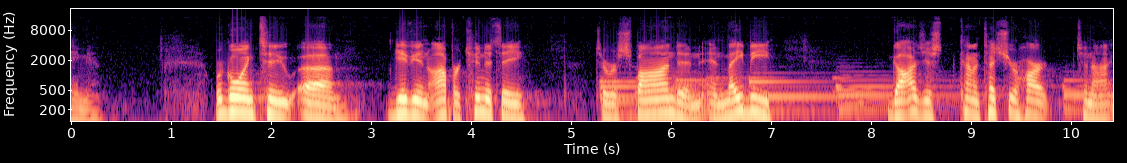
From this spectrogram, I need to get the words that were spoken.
Amen. We're going to um, give you an opportunity to respond, and, and maybe God just kind of touched your heart tonight,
